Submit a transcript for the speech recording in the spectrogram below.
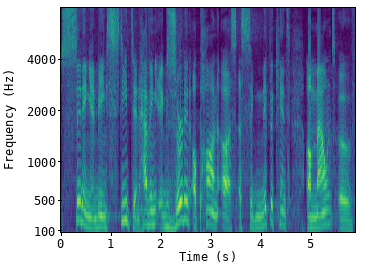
sitting in, being steeped in, having exerted upon us a significant amount of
